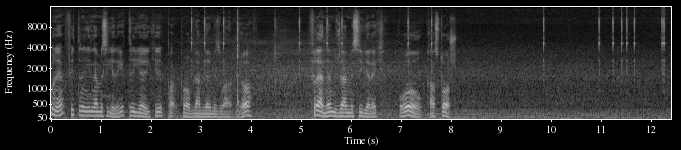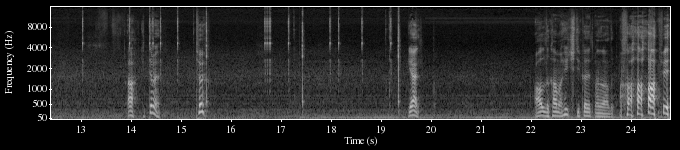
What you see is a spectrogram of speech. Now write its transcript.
Bu ne? Filtrenin yenilenmesi gerek. Trigger 2 problemlerimiz var diyor. Frenlerin düzelmesi gerek. Oo, Castor. Ah, gitti mi? Tüh. Gel. Aldık ama hiç dikkat etmeden aldık. abi,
